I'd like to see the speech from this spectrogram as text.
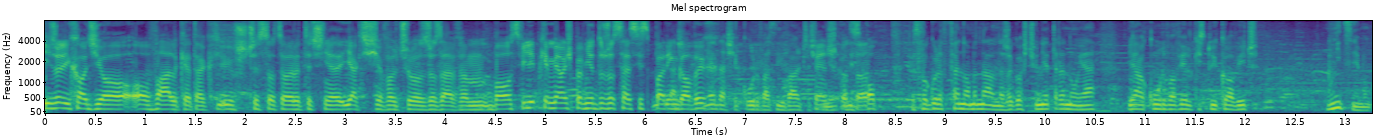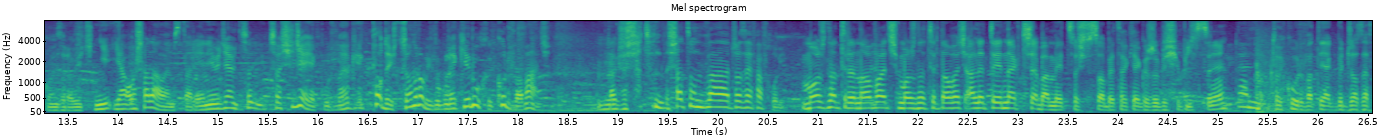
Jeżeli chodzi o, o walkę, tak już czysto teoretycznie, jak ci się walczyło z Józefem? Bo z Filipkiem miałeś pewnie dużo sesji sparingowych. Nie da się, kurwa, z nim walczyć. Ciężko, on jest, on jest, to jest w ogóle fenomenalne, że gościu nie trenuje. Ja, kurwa, wielki Stójkowicz, nic nie mogłem zrobić. Nie, ja oszalałem, stary, ja nie wiedziałem, co, co się dzieje, kurwa, jak, jak podejść, co on robi, w ogóle, jakie ruchy, kurwa, mać. Mhm. Także szacun, szacun dla Józefa w chuj. Można trenować, można trenować, ale to jednak trzeba mieć coś w sobie takiego, żeby się bić, co nie? No, to kurwa, ty jakby Joseph.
